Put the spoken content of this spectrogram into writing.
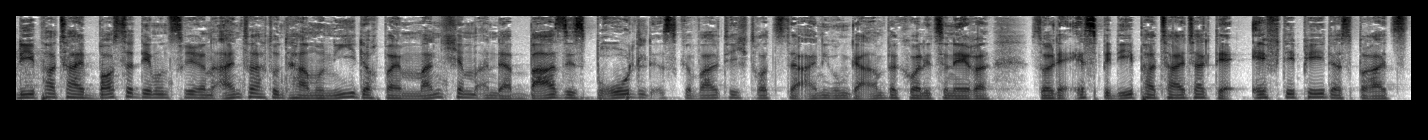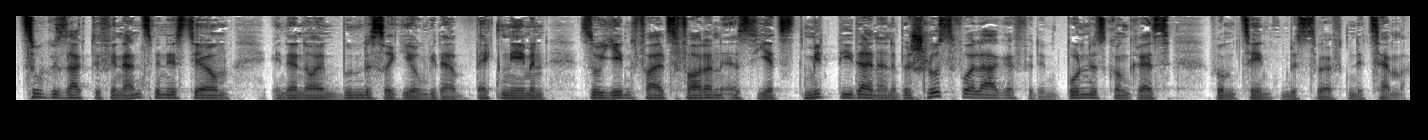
Die Parteibosse demonstrieren Eintracht und Harmonie, doch bei manchem an der Basis brodelt es gewaltig. Trotz der Einigung der Ampelkoalitionäre soll der SPD-Parteitag der FDP das bereits zugesagte Finanzministerium in der neuen Bundesregierung wieder wegnehmen. So jedenfalls fordern es jetzt Mitglieder in einer Beschlussvorlage für den Bundeskongress vom 10. bis 12. Dezember.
